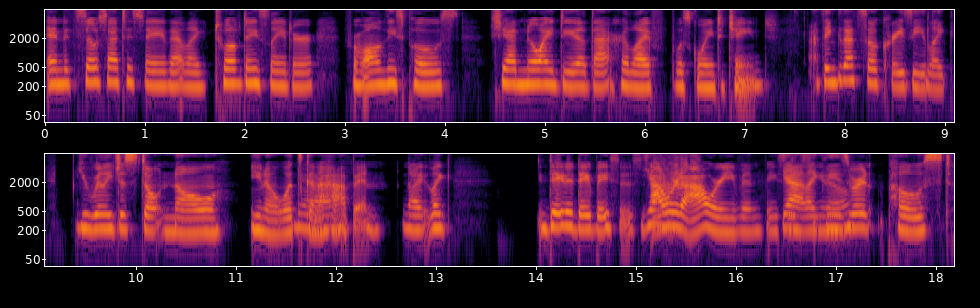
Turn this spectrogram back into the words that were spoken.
and it's so sad to say that like 12 days later from all of these posts, she had no idea that her life was going to change. I think that's so crazy. Like you really just don't know, you know, what's going to happen. Not like day to day basis, Yeah. hour to hour even basis. yeah, like these know? were post,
